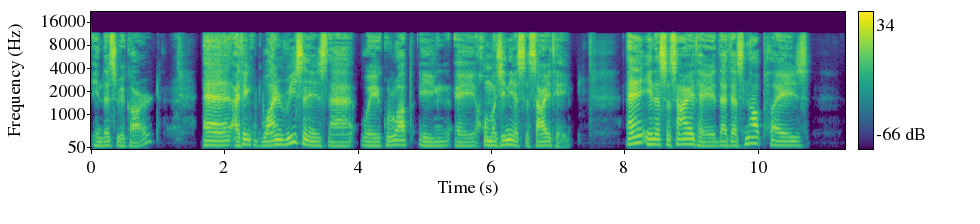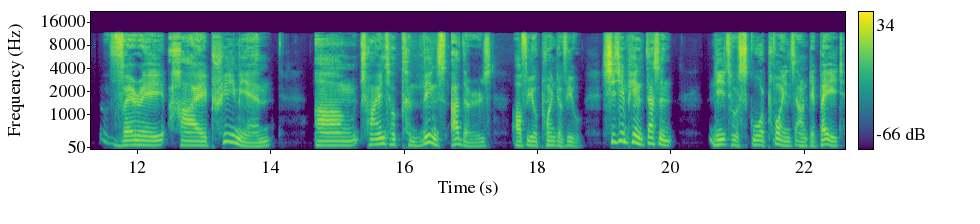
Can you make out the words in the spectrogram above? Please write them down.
in this regard. And I think one reason is that we grew up in a homogeneous society and in a society that does not place very high premium on trying to convince others of your point of view. Xi Jinping doesn't need to score points on debate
